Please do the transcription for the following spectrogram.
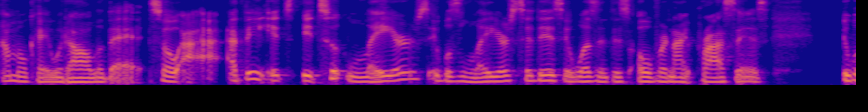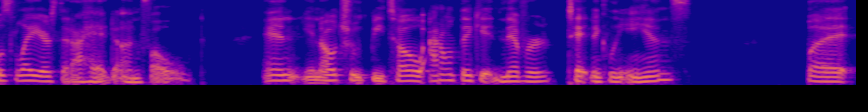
I'm okay with all of that. So I, I think it's it took layers. It was layers to this. It wasn't this overnight process. It was layers that I had to unfold. And you know, truth be told, I don't think it never technically ends. But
